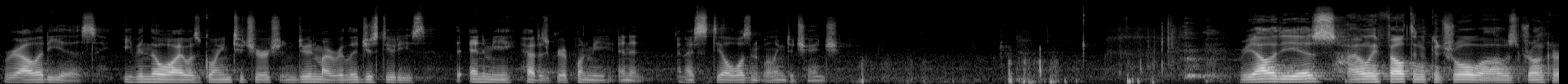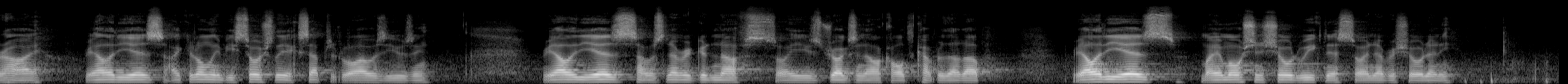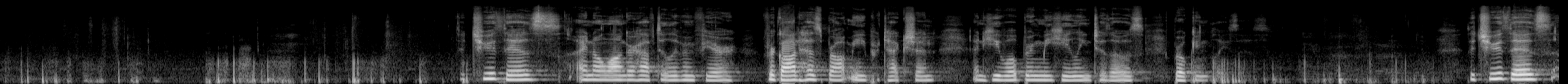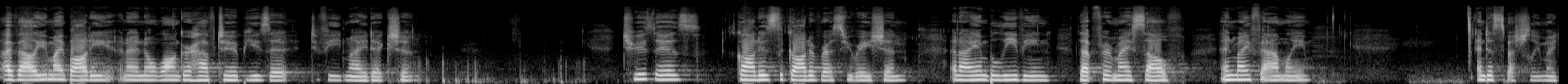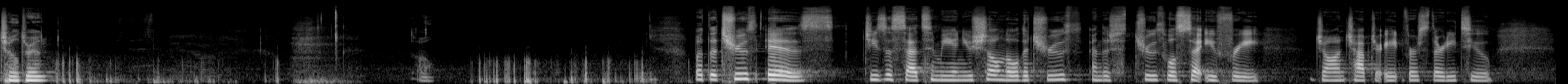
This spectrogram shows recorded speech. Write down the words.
Reality is, even though I was going to church and doing my religious duties, the enemy had his grip on me and, it, and I still wasn't willing to change. Reality is, I only felt in control while I was drunk or high. Reality is, I could only be socially accepted while I was using. Reality is, I was never good enough, so I used drugs and alcohol to cover that up. Reality is, my emotions showed weakness, so I never showed any. The truth is, I no longer have to live in fear for God has brought me protection, and he will bring me healing to those broken places. The truth is, I value my body and I no longer have to abuse it to feed my addiction. Truth is, God is the God of restoration, and I am believing that for myself and my family, and especially my children. But the truth is, Jesus said to me, and you shall know the truth, and the truth will set you free. John chapter 8, verse 32.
